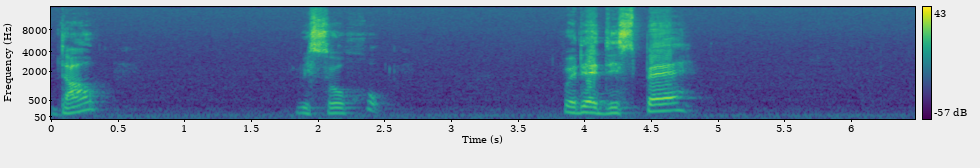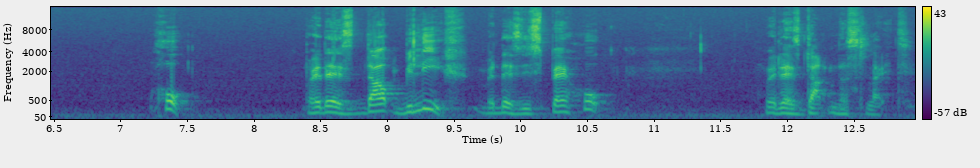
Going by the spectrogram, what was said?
doubt, we sow hope. Where there is despair, hope. Where there is doubt, belief. Where there is despair, hope. Where there is darkness, light.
